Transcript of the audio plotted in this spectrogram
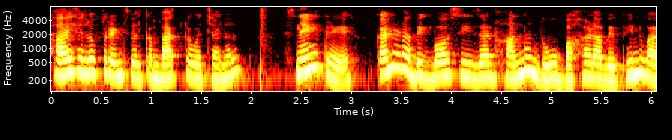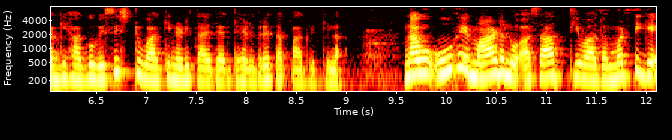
Hi hello friends welcome back to our channel ಸ್ನೇಹಿತರೆ, ಕನ್ನಡ ಬಿಗ್ ಬಾಸ್ ಸೀಸನ್ ಹನ್ನೊಂದು ಬಹಳ ವಿಭಿನ್ನವಾಗಿ ಹಾಗೂ ವಿಶಿಷ್ಟವಾಗಿ ನಡೀತಾ ಇದೆ ಅಂತ ಹೇಳಿದ್ರೆ ತಪ್ಪಾಗಲಿಕ್ಕಿಲ್ಲ. ನಾವು ಊಹೆ ಮಾಡಲು ಅಸಾಧ್ಯವಾದ ಮಟ್ಟಿಗೆ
